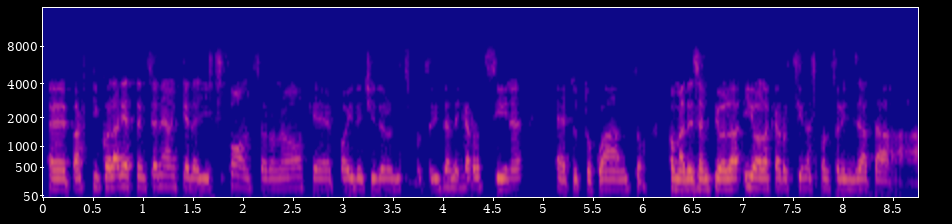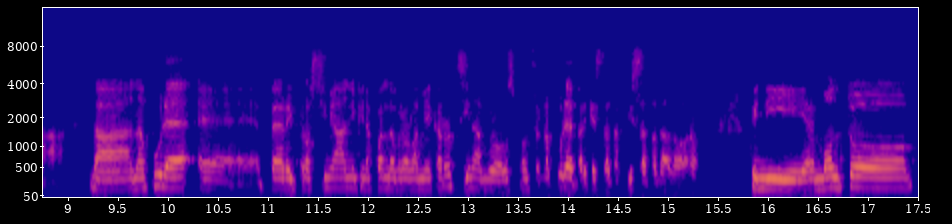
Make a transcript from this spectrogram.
eh, particolari attenzioni anche dagli sponsor, no? che poi decidono di sponsorizzare le mm-hmm. carrozzine e tutto quanto. Come ad esempio la, io ho la carrozzina sponsorizzata da Napule e per i prossimi anni, fino a quando avrò la mia carrozzina, avrò lo sponsor Napule perché è stata acquistata da loro. Quindi è molto...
